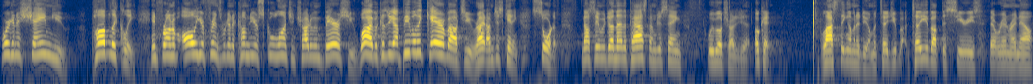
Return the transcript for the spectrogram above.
we're going to shame you publicly in front of all your friends. We're going to come to your school lunch and try to embarrass you. Why? Because we got people that care about you, right? I'm just kidding. Sort of. Not saying we've done that in the past. I'm just saying we will try to do that. Okay. Last thing I'm going to do, I'm going to tell you, tell you about this series that we're in right now,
